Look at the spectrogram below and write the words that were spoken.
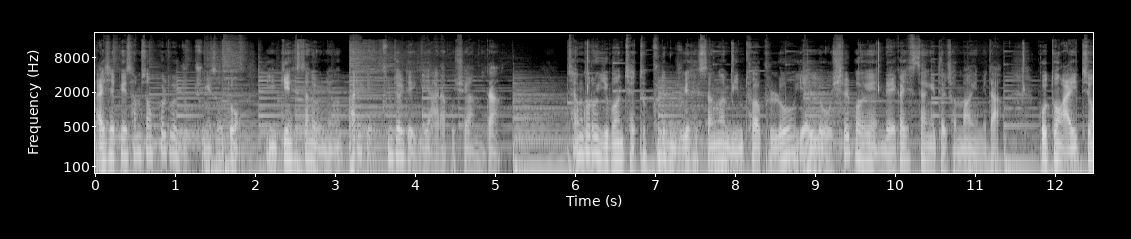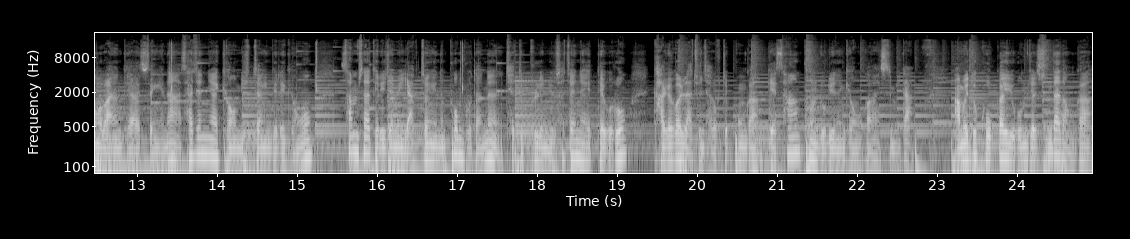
아시다시피 삼성 폴더블 6 중에서도 인기 색상의 용량은 빠르게 품절되기에 알아보셔야 합니다. 참고로 이번 Z 플립 6의 색상은 민트와 블루, 옐로우, 실버의 4가지 색상이 될 전망입니다. 보통 IT 영어 많은 대학생이나 예약 경험 직장인들의 경우 3사 대리점의 약정이 있는 폼보다는 Z 플립 6 사전 예약 혜택으로 가격을 낮춘 자급제 폼과 함께 사은품을 노리는 경우가 많습니다. 아무래도 고가 요금제를 쓴다던가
